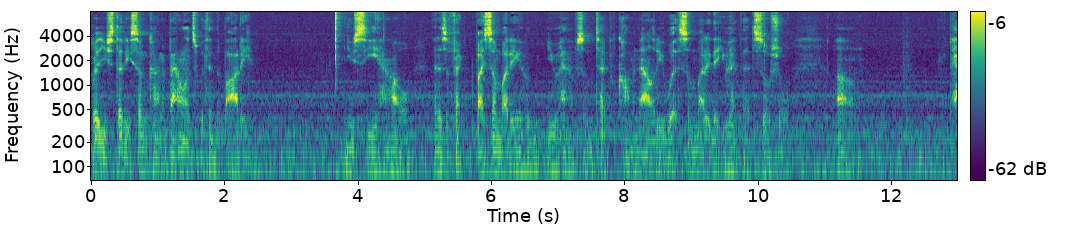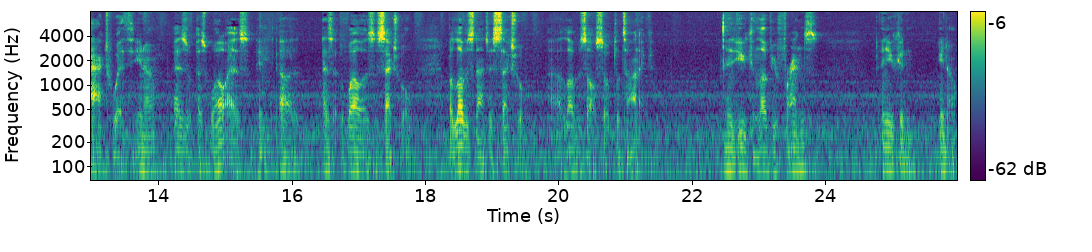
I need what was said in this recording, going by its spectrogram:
where you study some kind of balance within the body. And you see how that is affected by somebody who you have some type of commonality with, somebody that you have that social um, pact with, you know as as well as a, uh, as well as sexual. But love is not just sexual. Uh, love is also platonic. And you can love your friends, and you can, you know,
